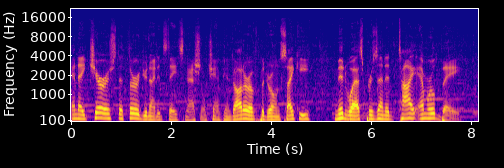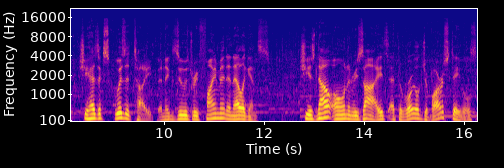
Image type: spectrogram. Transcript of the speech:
And I cherish the third United States national champion daughter of Padron Psyche. Midwest presented Thai Emerald Bay. She has exquisite type and exudes refinement and elegance. She is now owned and resides at the Royal Jabbar stables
